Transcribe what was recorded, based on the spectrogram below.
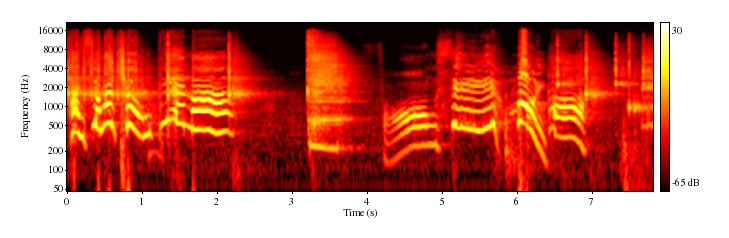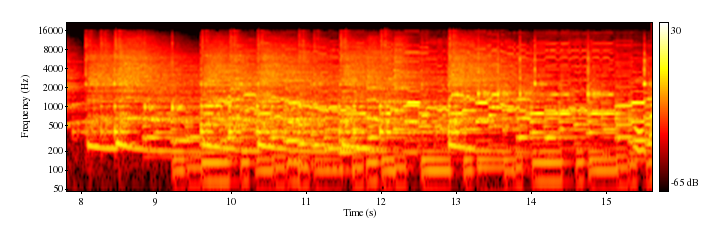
还想我强辩吗？冯锡海啊！你够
